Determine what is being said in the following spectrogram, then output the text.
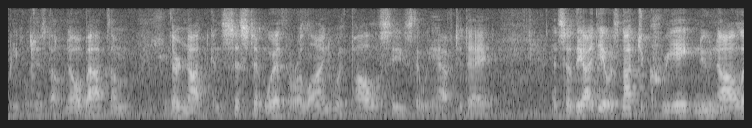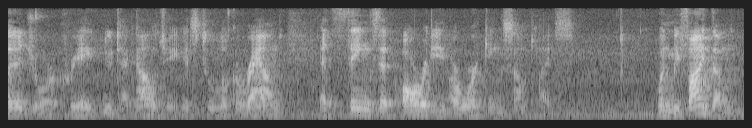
people just don't know about them, sure. they're not consistent with or aligned with policies that we have today. And so the idea was not to create new knowledge or create new technology, it's to look around at things that already are working someplace. When we find them,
